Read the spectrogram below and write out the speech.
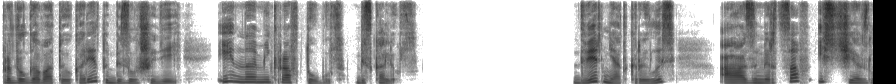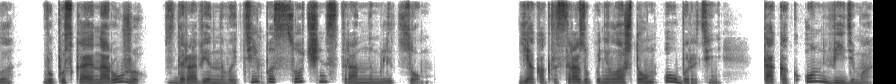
продолговатую карету без лошадей и на микроавтобус без колес. Дверь не открылась, а, замерцав, исчезла, выпуская наружу здоровенного типа с очень странным лицом. Я как-то сразу поняла, что он оборотень, так как он, видимо,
